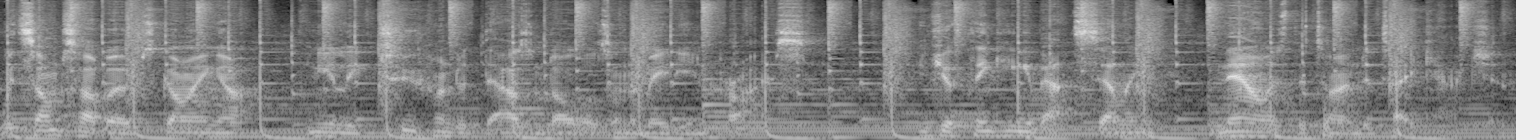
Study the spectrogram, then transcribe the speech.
with some suburbs going up nearly $200,000 on the median price. If you're thinking about selling, now is the time to take action.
